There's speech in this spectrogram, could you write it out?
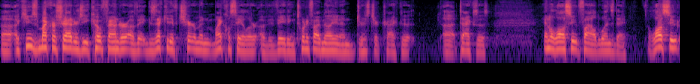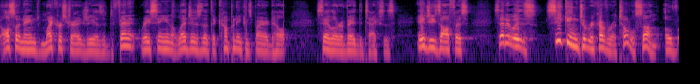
Uh, accused MicroStrategy co-founder of executive chairman Michael Saylor of evading 25 million in district tra- uh, taxes in a lawsuit filed Wednesday. The lawsuit also names MicroStrategy as a defendant. Racine alleges that the company conspired to help Saylor evade the taxes. AG's office said it was seeking to recover a total sum of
